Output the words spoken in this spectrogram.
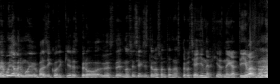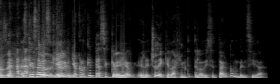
me voy a ver muy básico si quieres, pero este, no sé si existen los fantasmas, pero sí hay energías negativas, ¿no? No sé. Es que, ¿sabes qué? Yo creo que te hace creer el hecho de que la gente te lo dice tan convencida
